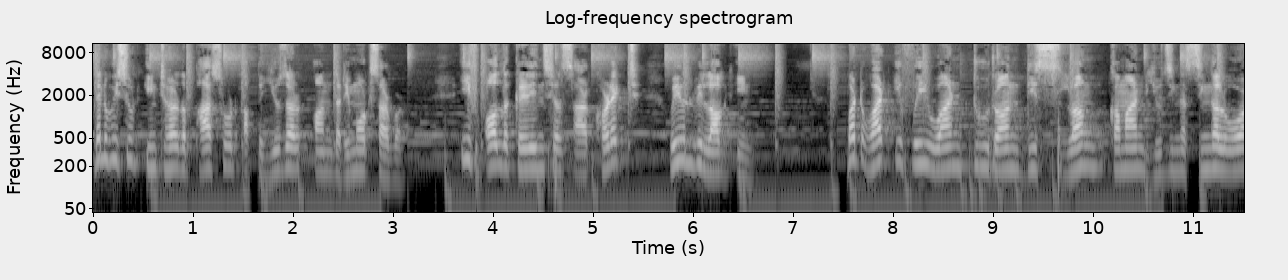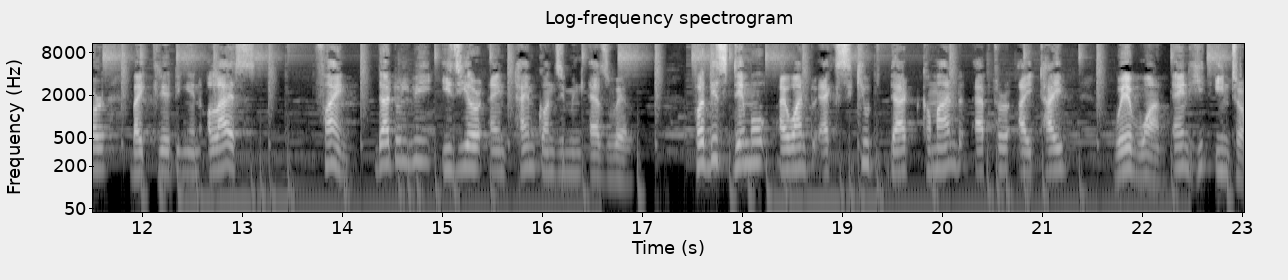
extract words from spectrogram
Then we should enter the password of the user on the remote server. If all the credentials are correct, we will be logged in. But what if we want to run this long command using a single word by creating an alias? Fine, that will be easier and time consuming as well. For this demo, I want to execute that command after I type web1 and hit enter.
